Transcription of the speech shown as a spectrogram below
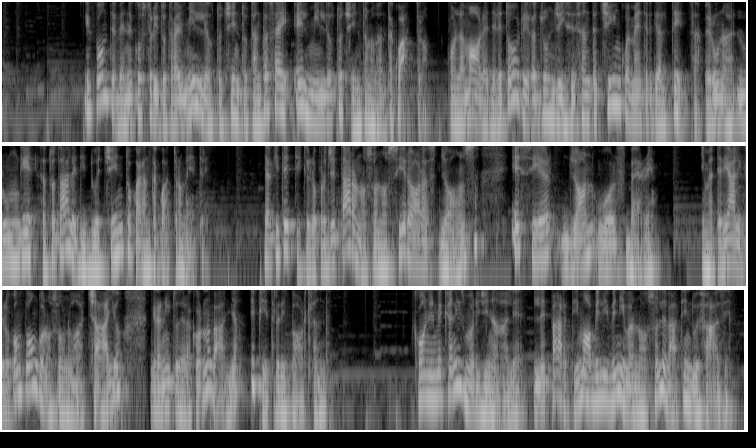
Il ponte venne costruito tra il 1886 e il 1894. Con la mole delle torri raggiunge i 65 metri di altezza per una lunghezza totale di 244 metri. Gli architetti che lo progettarono sono Sir Horace Jones e Sir John Wolfe-Barry. I materiali che lo compongono sono acciaio, granito della Cornovaglia e pietre di Portland. Con il meccanismo originale, le parti mobili venivano sollevate in due fasi.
